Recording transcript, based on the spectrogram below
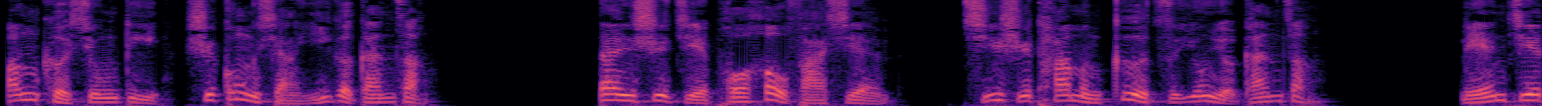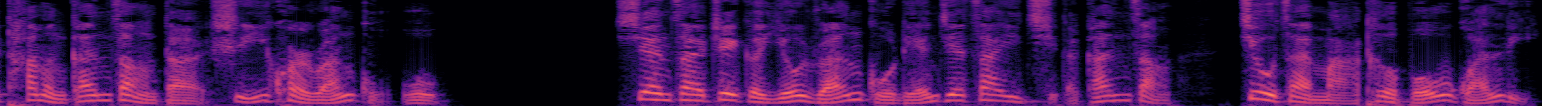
邦克兄弟是共享一个肝脏，但是解剖后发现，其实他们各自拥有肝脏，连接他们肝脏的是一块软骨。现在，这个由软骨连接在一起的肝脏就在马特博物馆里。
